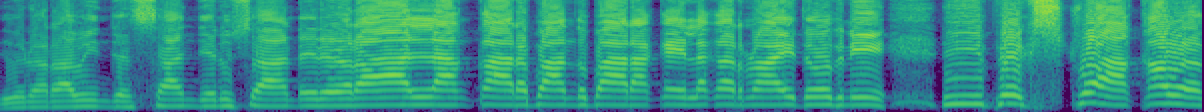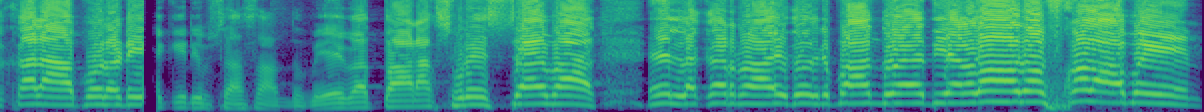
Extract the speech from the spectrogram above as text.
දිවෙන රවින්ද සංජය උෂාන්ට එවර අලංකාර පන්දු පාරක් එල්ල කරනවා හිතෝදනි ඩීපෙක්ස්ට්‍රා කව කලාපොලදී කිරීම සඳහා සම්දු මේවත් පාරක් සුරේෂ් ජයමාල් එල්ල කරනවා හිතෝදනි පන්දු ඇදී යන ලෝඩ් ඔෆ් කලාපෙන්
